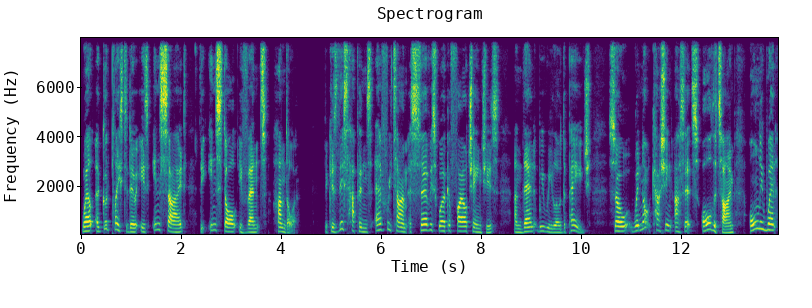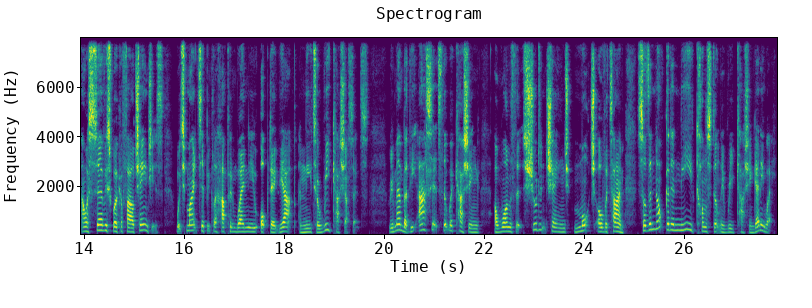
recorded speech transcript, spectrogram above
Well, a good place to do it is inside the install event handler because this happens every time a service worker file changes and then we reload the page. So we're not caching assets all the time, only when our service worker file changes, which might typically happen when you update the app and need to recache assets. Remember, the assets that we're caching are ones that shouldn't change much over time, so they're not going to need constantly recaching anyway.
